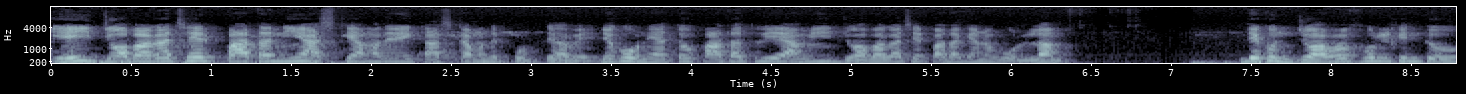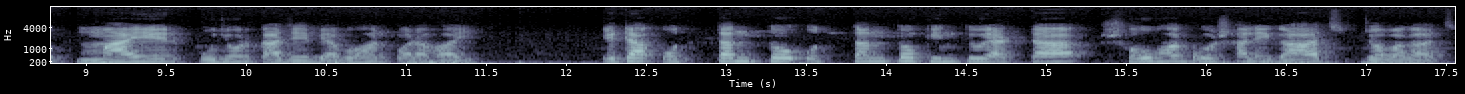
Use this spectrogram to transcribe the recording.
এই জবা গাছের পাতা নিয়ে আজকে আমাদের এই কাজটা আমাদের করতে হবে। দেখুন, এত পাতা ধুয়ে আমি জবা গাছের পাতা কেন বললাম? দেখুন, জবা ফুল কিন্তু মায়ের পুজোর কাজে ব্যবহার করা হয়। এটা অত্যন্ত অত্যন্ত কিন্তু একটা সৌভাগ্যশালী গাছ, জবা গাছ।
